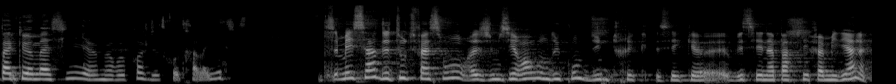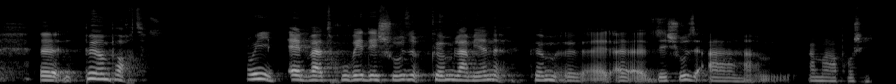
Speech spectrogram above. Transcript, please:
pas que ma fille euh, me reproche de trop travailler. Mais ça, de toute façon, euh, je me suis rendu compte d'un truc, c'est que c'est une aparté familiale, peu importe. Oui. Elle va trouver des choses comme la mienne, comme des choses à, à me rapprocher.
